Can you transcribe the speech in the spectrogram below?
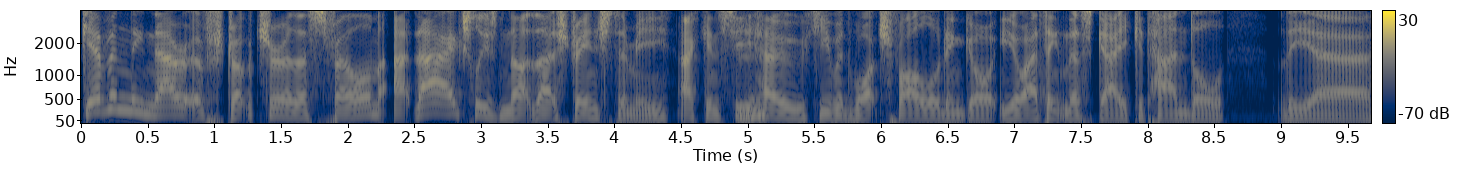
Given the narrative structure of this film, uh, that actually is not that strange to me. I can see mm-hmm. how he would watch Followed and go, you know, I think this guy could handle the uh,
